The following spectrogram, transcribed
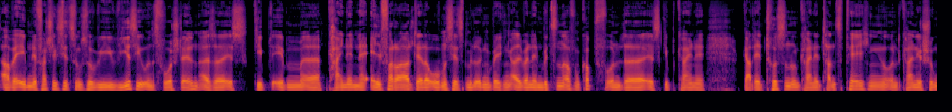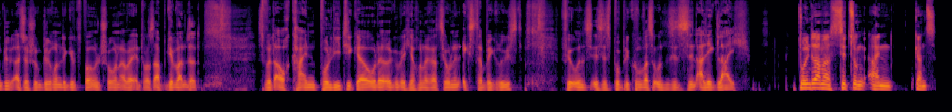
Aber eben eine Faschingssitzung, so wie wir sie uns vorstellen. Also es gibt eben äh, keinen Elferrat, der da oben sitzt mit irgendwelchen albernen Mützen auf dem Kopf und äh, es gibt keine Gardetussen und keine Tanzpärchen und keine Schunkel. Also Schunkelrunde gibt's bei uns schon, aber etwas abgewandelt. Es wird auch kein Politiker oder irgendwelche Honorationen extra begrüßt. Für uns ist das Publikum, was unten sitzt, sind alle gleich. Bullendramer Sitzung ein ganz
